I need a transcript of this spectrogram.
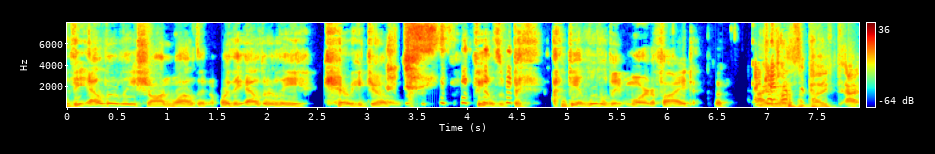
the elderly Shaun Wilden or the elderly Ceri Jones? Feels a bit. I'd be a little bit mortified. I I guess was as opposed uh,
